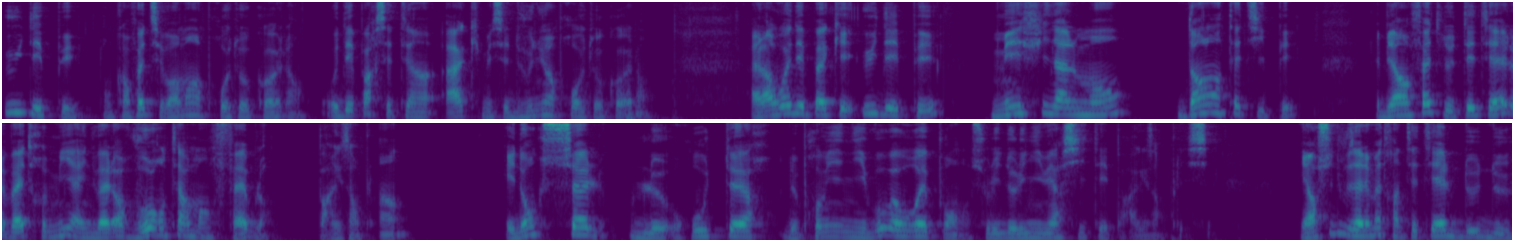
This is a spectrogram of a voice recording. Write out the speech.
UDP. Donc en fait c'est vraiment un protocole. Au départ c'était un hack mais c'est devenu un protocole. Elle envoie des paquets UDP mais finalement dans l'entête IP, eh bien en fait le TTL va être mis à une valeur volontairement faible, par exemple 1, et donc, seul le routeur de premier niveau va vous répondre, celui de l'université par exemple ici. Et ensuite, vous allez mettre un TTL de 2.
